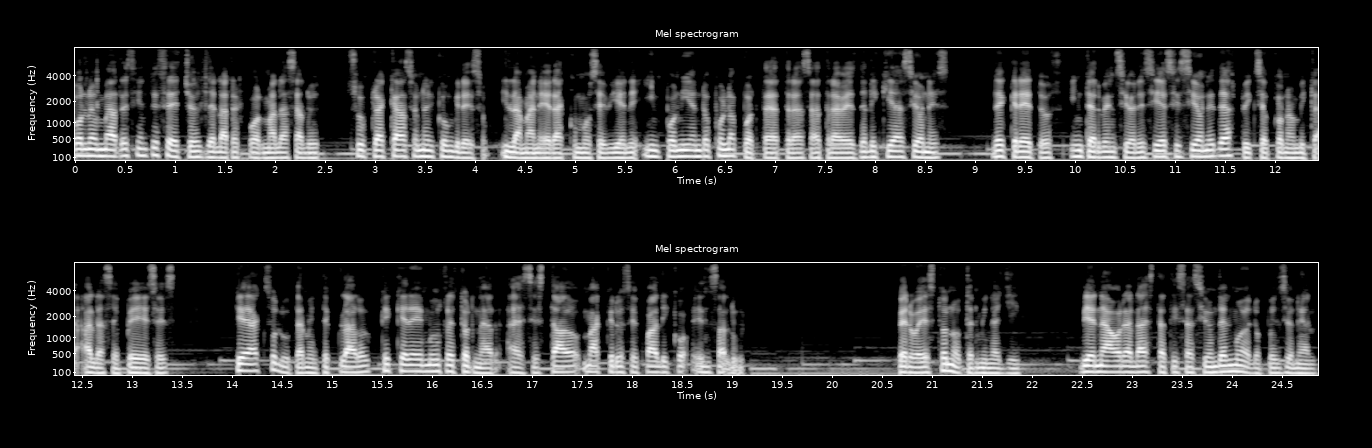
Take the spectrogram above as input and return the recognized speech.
con los más recientes hechos de la reforma a la salud, su fracaso en el Congreso y la manera como se viene imponiendo por la puerta de atrás a través de liquidaciones, decretos, intervenciones y decisiones de asfixia económica a las EPS, queda absolutamente claro que queremos retornar a ese estado macrocefálico en salud. Pero esto no termina allí. Viene ahora la estatización del modelo pensional,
